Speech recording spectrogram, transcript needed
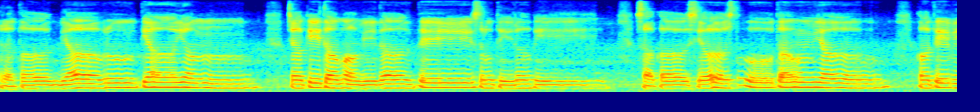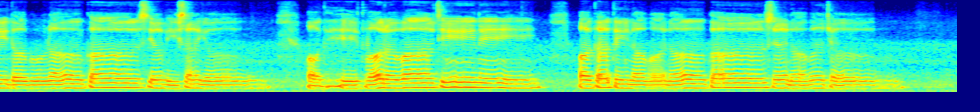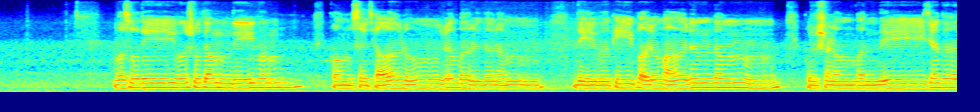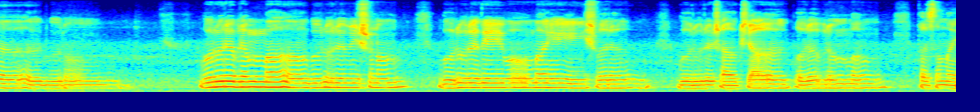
રતવ્યાવૃત્યાયમ ચકિતમવિદતે શ્રુતિરવી सकस्य स्तुतं य कतिविधगुणकस्य विषय पदे त्वरवाचिने पतति नवनकस्य नव च वसुदेवसुतं देवं कंसचाणूरमर्दनं देवकी परमानन्दं कृष्णं वन्दे जगद्गुरुम् गुरुर्ब्रह्मा गुरुर्विष्णु गुरुर्देवो महेश्वर गुरुर्साक्षात् परब्रह्म तस्मै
